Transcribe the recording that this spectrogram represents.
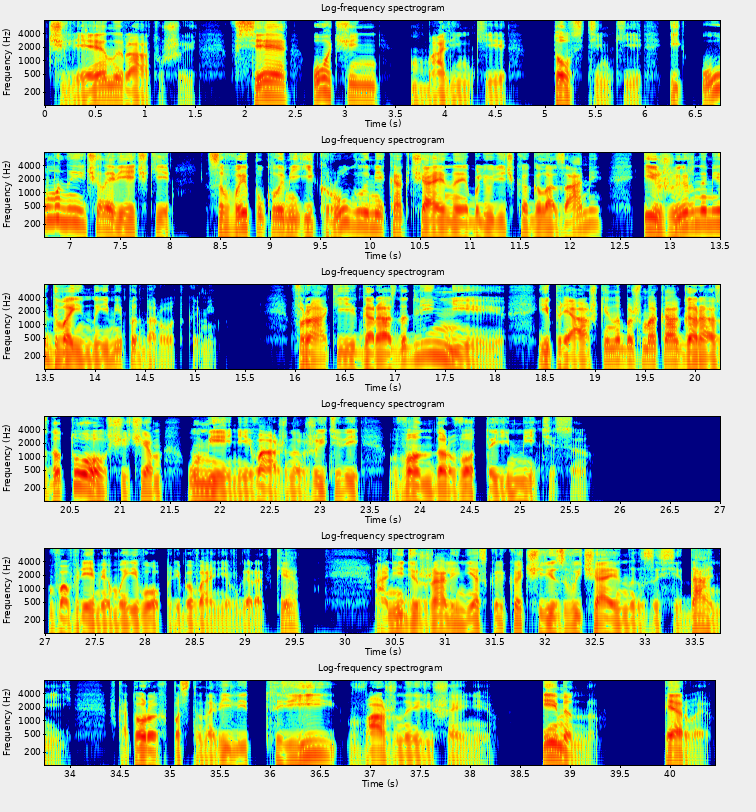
Члены ратуши все очень маленькие, толстенькие и умные человечки с выпуклыми и круглыми, как чайное блюдечко, глазами и жирными двойными подбородками. Фраки их гораздо длиннее, и пряжки на башмаках гораздо толще, чем у менее важных жителей Вондервотта и Митиса. Во время моего пребывания в городке они держали несколько чрезвычайных заседаний, в которых постановили три важные решения. Именно. Первое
